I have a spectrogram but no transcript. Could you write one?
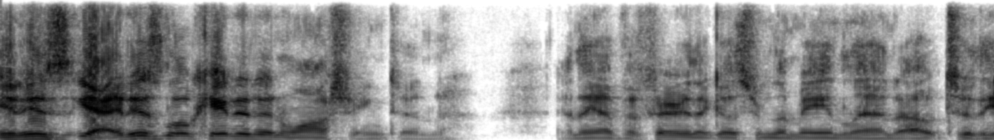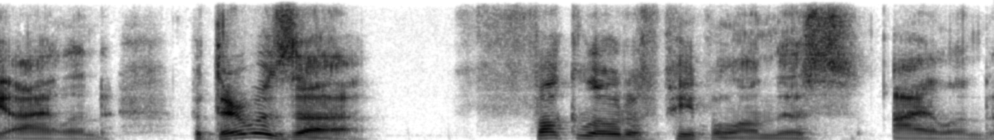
It is yeah, it is located in Washington, and they have a ferry that goes from the mainland out to the island. But there was a fuckload of people on this island.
